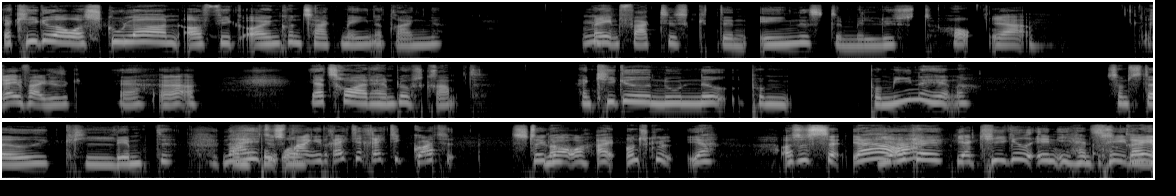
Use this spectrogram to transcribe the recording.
Jeg kiggede over skulderen og fik øjenkontakt med en af drengene. Mm. Rent faktisk den eneste med lyst hår. Ja. Rent faktisk. Ja. Ja. Jeg tror, at han blev skræmt. Han kiggede nu ned på, på mine hænder, som stadig klemte. Nej, du sprang et rigtig, rigtig godt stykke Nå, over. Ej, undskyld. Ja. Og så selv... Ja, Ja, okay. Jeg kiggede ind i hans helt Rent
